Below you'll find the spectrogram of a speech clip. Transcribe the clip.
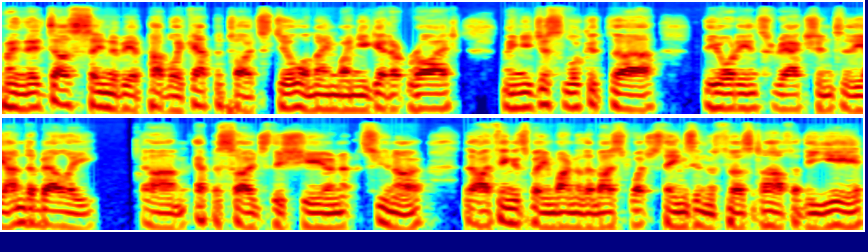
I mean, there does seem to be a public appetite still. I mean, when you get it right, I mean, you just look at the the audience reaction to the Underbelly um, episodes this year, and it's you know I think it's been one of the most watched things in the first half of the year.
